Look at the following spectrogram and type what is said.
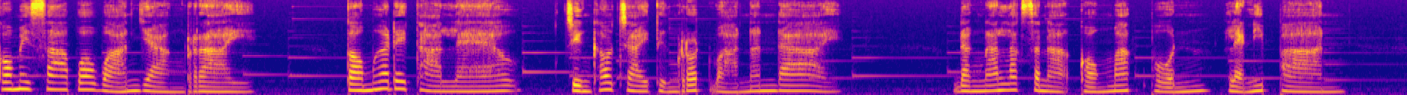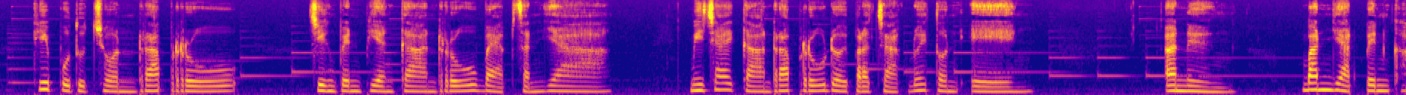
ก็ไม่ทราบว่าหวานอย่างไร ต่อเมื่อได้ทานแล้วจึงเข้าใจถึงรสหวานนั้นได้ ดังนั้นลักษณะของมรรคผลและนิพพาน ที่ปุตุชนรับรู้ จึงเป็นเพียงการรู้แบบสัญญามิใช่การรับรู้โดยประจักษ์ด้วยตนเอง อันหนึ่ง บัญญัติเป็นค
